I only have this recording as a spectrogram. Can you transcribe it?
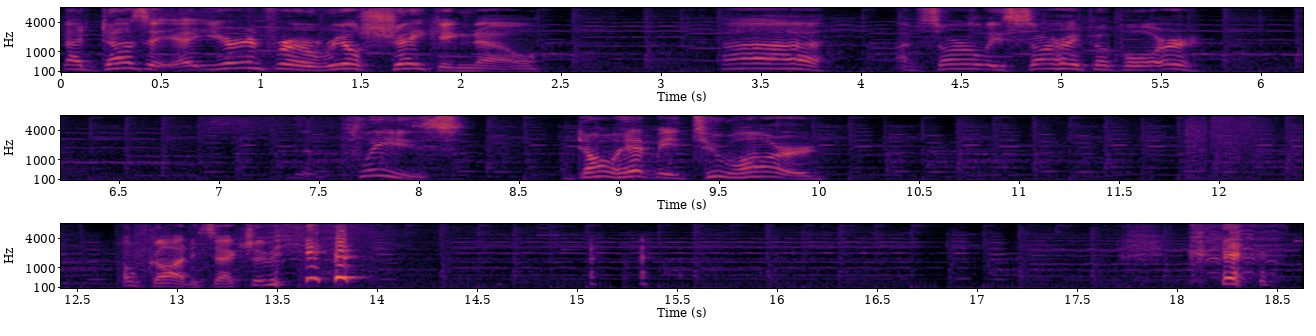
That does it. You're in for a real shaking now. Ah, uh, I'm sorely sorry, Peppor. Please, don't hit me too hard. Oh god, he's actually...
